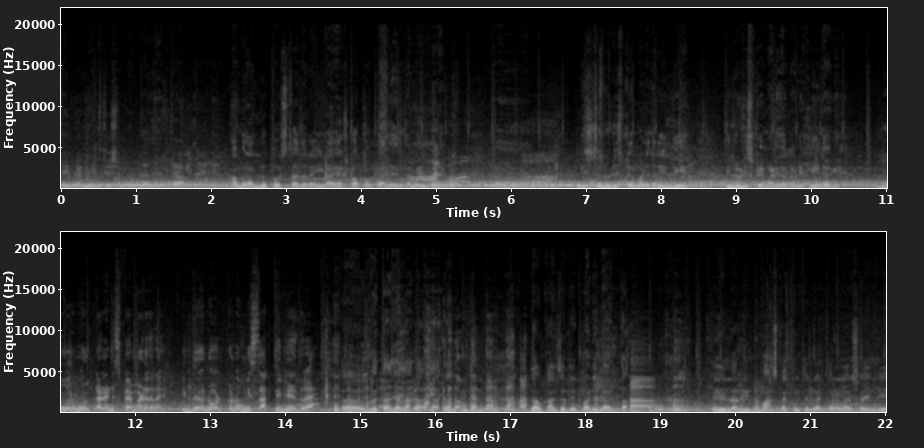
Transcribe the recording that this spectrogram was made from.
ತೈಪೈ ಹಿಲ್ ಸ್ಟೇಷನ್ ಹೋಗ್ತಾ ಇದೆ ಅಂತ. ಆಮೇಲೆ ಅಲ್ಲೂ ತೋರಿಸ್ತಾ ಇದ್ದಾರೆ ಯಾವ ಯಾವ ಸ್ಟಾಪ್ ಹೋಗ್ತಾ ಇದೆ ಅಂತ ಮೇಲ್ಗಡೆ. ಡಿಜಿಟಲ್ಲೂ ಡಿಸ್ಪ್ಲೇ ಮಾಡಿದ್ದಾರೆ ಇಲ್ಲಿ ಇಲ್ಲೂ ಡಿಸ್ಪ್ಲೇ ಮಾಡಿದ್ದಾರೆ ನೋಡಿ ಕ್ಲೀನಾಗಿ ಮೂರು ಮೂರು ಕಡೆ ಡಿಸ್ಪ್ಲೇ ಮಾಡಿದ್ದಾರೆ ಇದು ನೋಡ್ಕೊಂಡು ಮಿಸ್ ಆಗ್ತೀವಿ ಅಂದ್ರೆ ಗೊತ್ತಾಗಲ್ಲ. ನಮ್ಗೆ ಅಂತ ಅರ್ಥ. ನಾವು ಕಾನ್ಸಂಟ್ರೇಟ್ ಮಾಡಿಲ್ಲ ಅಂತ. ಎಲ್ಲರೂ ಇನ್ನೂ ಮಾಸ್ಕ್ ಹಾಕೊಂಡು ತಿರ್ಗಾಡ್ತಾರಲ್ಲ ಅಷ್ಟ ಇಲ್ಲಿ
